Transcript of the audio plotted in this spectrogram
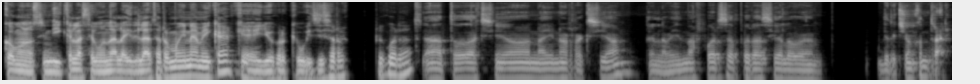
como nos indica la segunda ley de la termodinámica, que yo creo que Wizzy se re- recuerda, a toda acción hay una reacción en la misma fuerza, pero hacia la dirección contraria.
